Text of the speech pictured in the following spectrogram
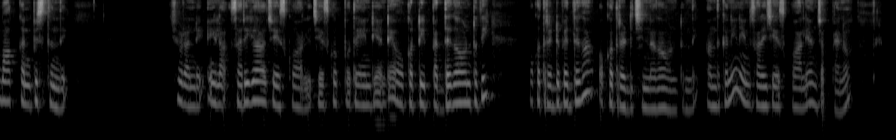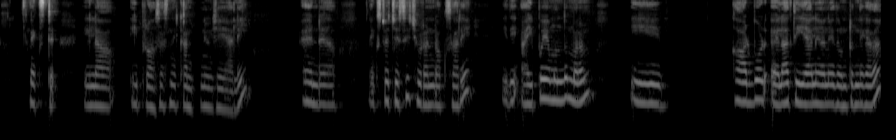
బాగా కనిపిస్తుంది. చూడండి ఇలా సరిగా చేసుకోవాలి. చేసుకోకపోతే ఏంటి అంటే ఒకటి పెద్దగా ఉంటుంది ఒక థ్రెడ్ పెద్దగా ఒక థ్రెడ్ చిన్నగా ఉంటుంది. అందుకని నేను సరి చేసుకోవాలి అని చెప్పాను. నెక్స్ట్ ఇలా ఈ ప్రాసెస్ని కంటిన్యూ చేయాలి. అండ్ uh, నెక్స్ట్ వచ్చేసి చూడండి ఒకసారి. ఇది అయిపోయే ముందు మనం ఈ కార్డ్బోర్డ్ ఎలా తీయాలి అనేది ఉంటుంది కదా?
